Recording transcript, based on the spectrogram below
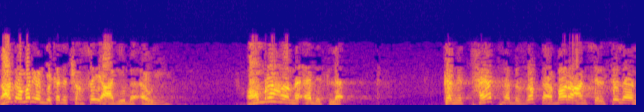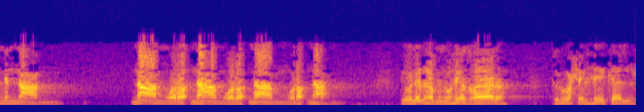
العذراء مريم دي كانت شخصية عجيبة قوي. عمرها ما قالت لأ. كانت حياتها بالظبط عبارة عن سلسلة من نعم. نعم وراء نعم وراء نعم وراء نعم. يقول لها من وهي صغيرة تروح الهيكل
